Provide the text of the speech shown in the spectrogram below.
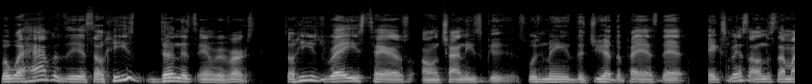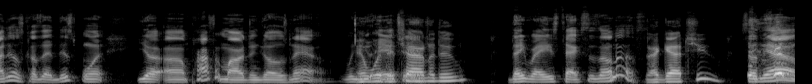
But what happens is, so he's done this in reverse. So he's raised tariffs on Chinese goods, which means that you have to pass that expense on to somebody else. Because at this point, your um, profit margin goes down. When and you what add did China tariffs. do? They raise taxes on us. I got you. So now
